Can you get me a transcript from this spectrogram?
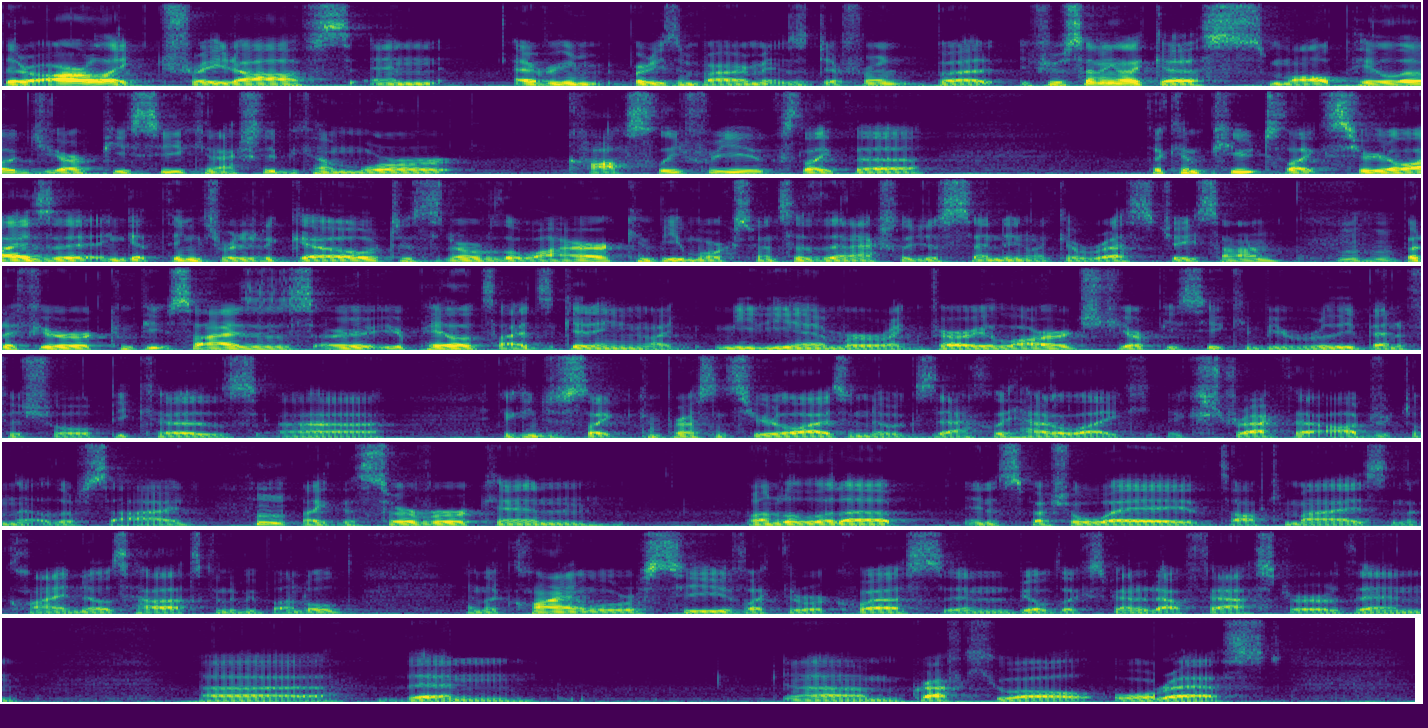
There are like trade-offs, and everybody's environment is different. But if you're sending like a small payload, gRPC can actually become more costly for you because like the the compute to like serialize it and get things ready to go to send over the wire can be more expensive than actually just sending like a REST JSON. Mhm. But if your compute size is or your payload size is getting like medium or like very large, gRPC can be really beneficial because uh, it can just like compress and serialize and know exactly how to like extract that object on the other side. Hmm. Like the server can bundle it up in a special way that's optimized, and the client knows how that's going to be bundled, and the client will receive like the request and be able to expand it out faster than uh, than um, GraphQL or REST.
